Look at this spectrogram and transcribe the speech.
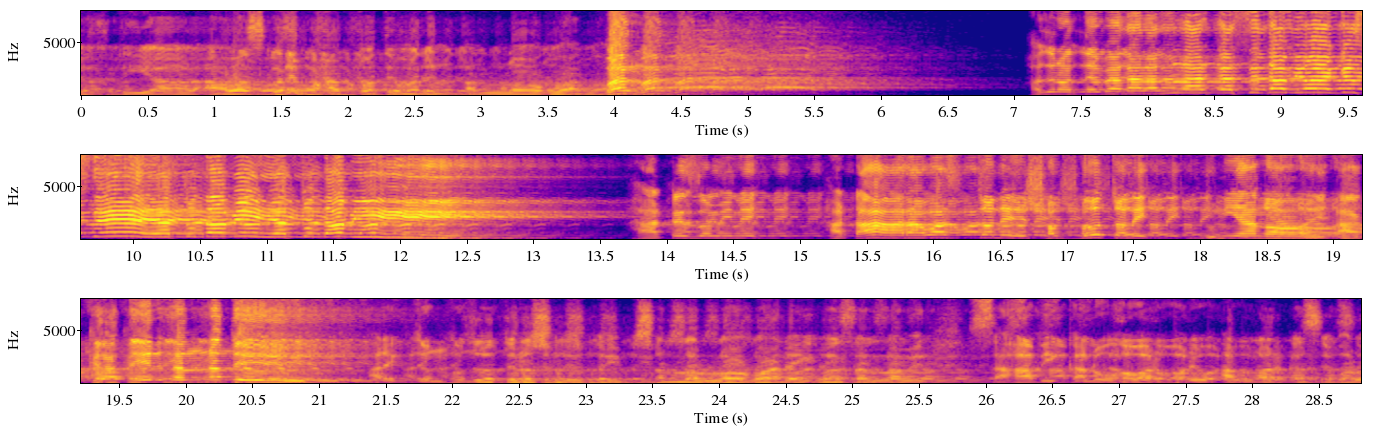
ইখতিয়ার আওয়াজ করে মোহাব্বতে বলেন আল্লাহু আকবার হযরতে বেলাল আল্লাহর কাছে দামি হয়ে গেছে, এত দামি এত দামি হাটে জমিনে হাটার আওয়াজ চলে, শব্দ চলে, দুনিয়া নয়, আখরাতের জান্নাতে। আরেকজন হযরত রাসূল করিম সাল্লাল্লাহু আলাইহি ওয়াসাল্লামের সাহাবী কালো হওয়ার পরেও আল্লাহর কাছে বড়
